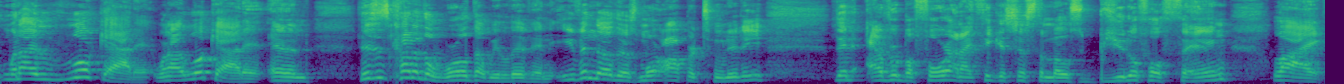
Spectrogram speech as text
when I look at it, when I look at it, and this is kind of the world that we live in, even though there's more opportunity, than ever before, and I think it's just the most beautiful thing. Like,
